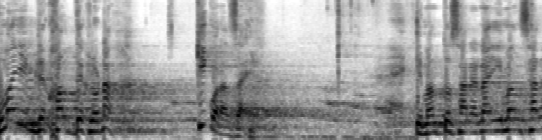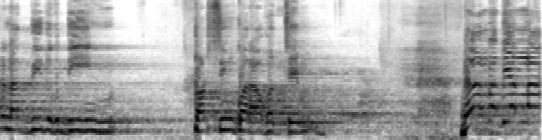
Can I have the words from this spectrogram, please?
হুমাই ইবনে খলব দেখল, না, কি করা যায়? ইমান তো সারে না, ইমান সারে না, দীর্ঘদিন টর্চিং করা হচ্ছে। বেলাল রাদি আল্লাহ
